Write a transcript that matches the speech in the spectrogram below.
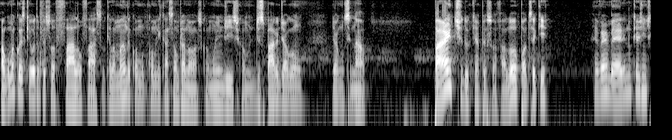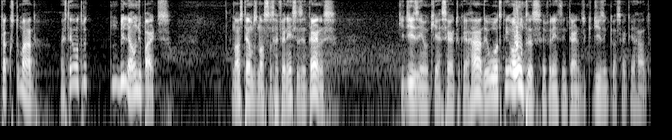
alguma coisa que outra pessoa fala ou faça, o que ela manda como comunicação para nós, como um indício, como disparo de algum de algum sinal. Parte do que a pessoa falou pode ser que reverbere no que a gente está acostumado. Mas tem outro um bilhão de partes. Nós temos nossas referências internas que dizem o que é certo e o que é errado, e o outro tem outras referências internas que dizem que é certo e errado.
